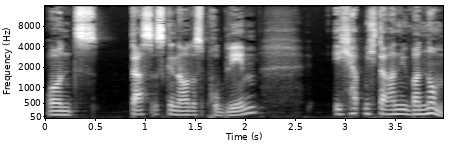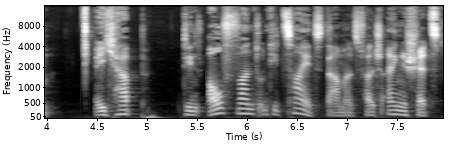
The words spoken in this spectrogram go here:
und das ist genau das Problem, ich habe mich daran übernommen. Ich habe den Aufwand und die Zeit damals falsch eingeschätzt.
